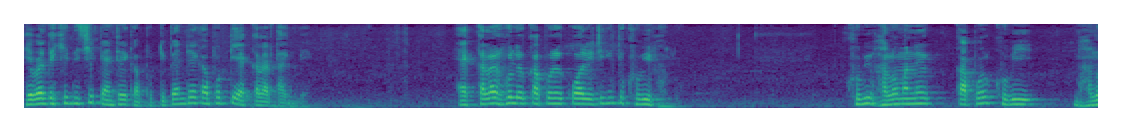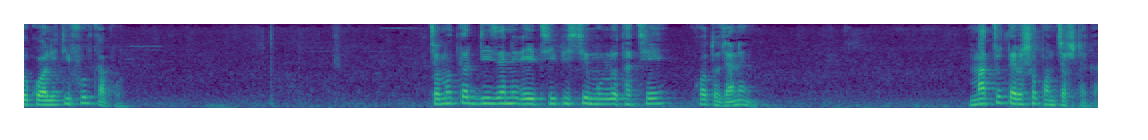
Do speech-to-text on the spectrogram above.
এবার দেখিয়ে দিচ্ছি প্যান্টের কাপড়টি। প্যান্টের কাপড়টি এক কালার থাকবে। এক কালার হলেও কাপড়ের কোয়ালিটি কিন্তু খুবই ভালো। খুবই ভালো মানের কাপড়, খুবই ভালো কোয়ালিটিফুল কাপড়। চমৎকার ডিজাইনের এই থ্রি পিসটির মূল্য থাকছে কত জানেন? মাত্র তেরোশো পঞ্চাশ টাকা।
